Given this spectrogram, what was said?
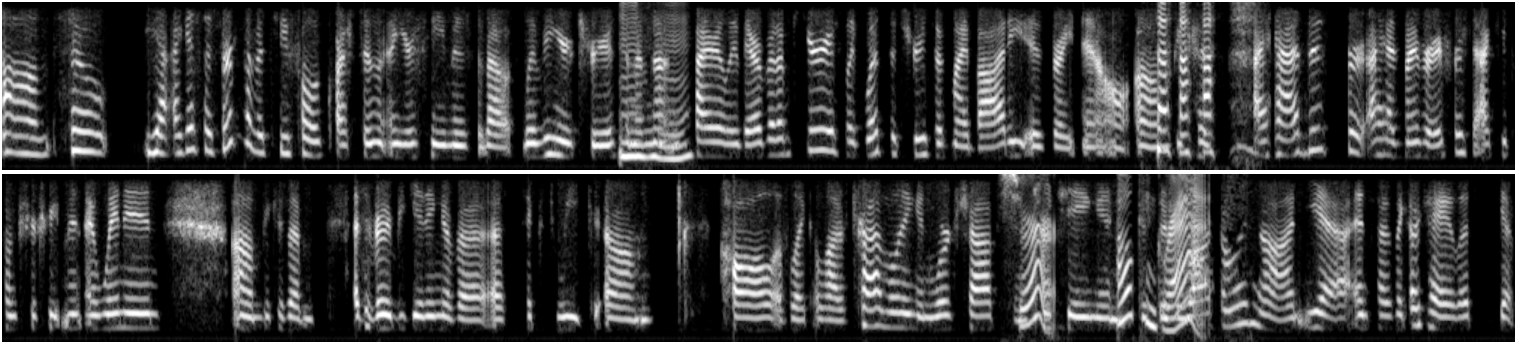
Um, so, yeah, I guess I sort of have a twofold question. Your theme is about living your truth, and I'm not Mhm. entirely there, but I'm curious, like, what the truth of my body is right now. Um, because I had this for, I had my very first acupuncture treatment. I went in um, because I'm at the very beginning of a, a six week um, haul of like a lot of traveling and workshops Sure. and teaching and Oh, just there's a lot congrats. going on. Yeah, and so I was like, okay, let's get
